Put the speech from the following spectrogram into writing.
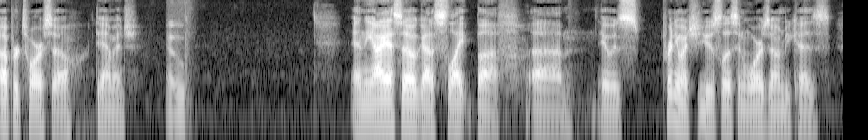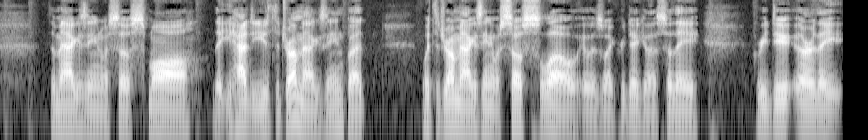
upper torso damage. oh, And the ISO got a slight buff. Um, it was pretty much useless in Warzone because the magazine was so small that you had to use the drum magazine, but with the drum magazine it was so slow, it was like ridiculous. So they reduce or they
